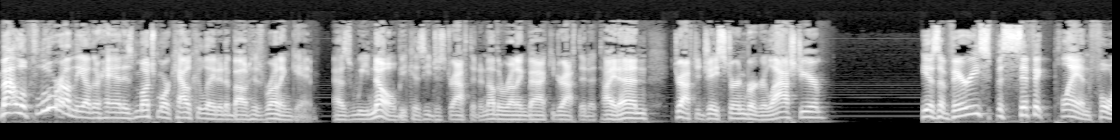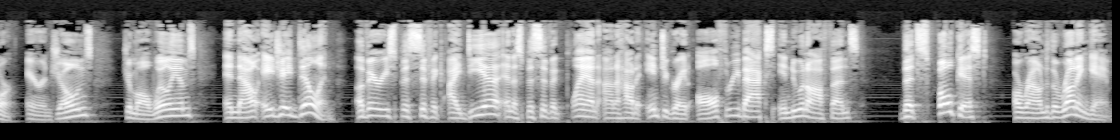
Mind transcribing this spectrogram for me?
Matt LaFleur, on the other hand, is much more calculated about his running game, as we know, because he just drafted another running back. He drafted a tight end, he drafted Jace Sternberger last year. He has a very specific plan for Aaron Jones, Jamaal Williams, and now A.J. Dillon. A very specific idea and a specific plan on how to integrate all three backs into an offense that's focused around the running game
